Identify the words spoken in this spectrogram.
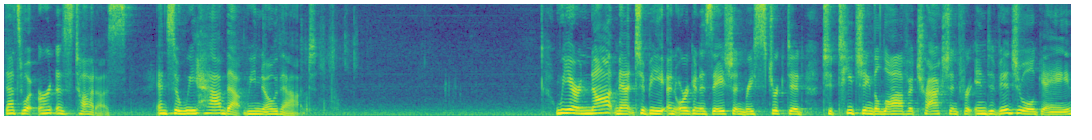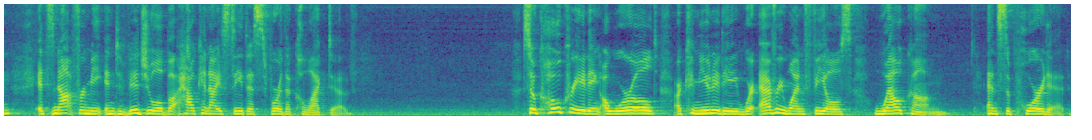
that's what Ernest taught us. And so we have that, we know that. We are not meant to be an organization restricted to teaching the law of attraction for individual gain. It's not for me individual, but how can I see this for the collective? So, co creating a world, a community where everyone feels welcome and supported.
